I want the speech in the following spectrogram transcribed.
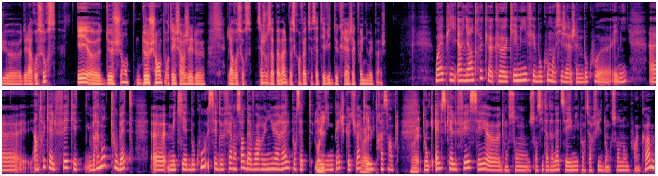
euh, de la ressource et euh, deux, champs, deux champs pour télécharger la ressource. Ça, je trouve ça pas mal parce qu'en fait, ça t'évite de créer à chaque fois une nouvelle page. Ouais, puis il y a un truc que qu'Amy fait beaucoup, moi aussi j'aime beaucoup euh, Amy. Euh, un truc qu'elle fait qui est vraiment tout bête, euh, mais qui aide beaucoup, c'est de faire en sorte d'avoir une URL pour cette landing page que tu as, qui est ultra simple. Donc elle, ce qu'elle fait, c'est donc son, son, site internet, c'est Amy Porterfield, donc son nom.com.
